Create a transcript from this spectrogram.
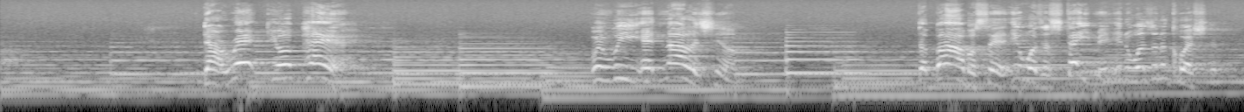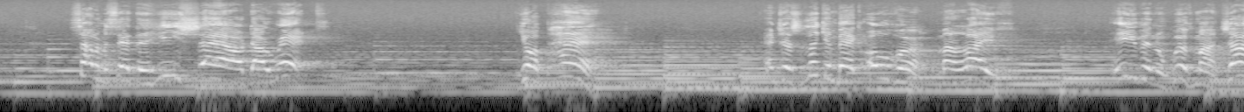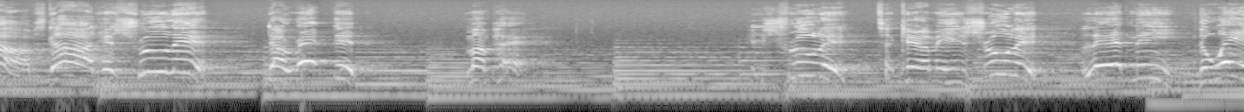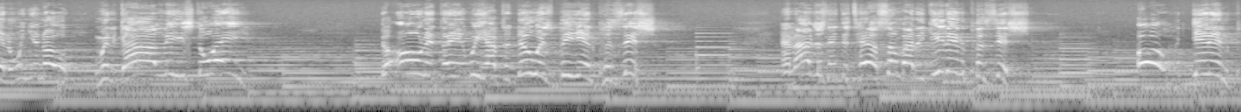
direct your path when we acknowledge him. The Bible said it was a statement, it wasn't a question. Solomon said that he shall direct your path. And just looking back over my life, even with my jobs, God has truly directed my path. He's truly took care of me. He's truly led me the way. And when you know, when God leads the way, the only thing we have to do is be in position. And I just need to tell somebody get in position.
